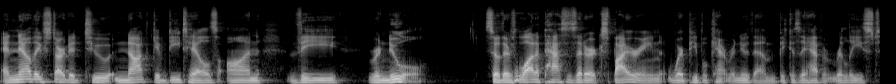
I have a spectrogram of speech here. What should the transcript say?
and now they've started to not give details on the renewal. So there's a lot of passes that are expiring where people can't renew them because they haven't released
